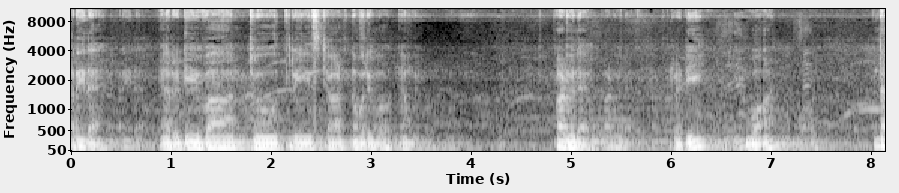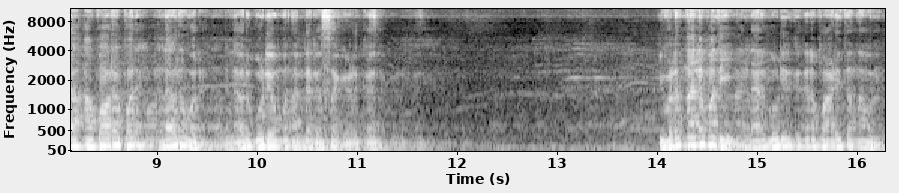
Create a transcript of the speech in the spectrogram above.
അറിയില്ലേ? ഞാൻ ready one two three start എന്ന് പറയുമ്പോൾ ഞാൻ പാടൂലേ? റെഡി വൺ എന്താ ആ പോരെ പോരെ. എല്ലാവരും പോരെ. എല്ലാവരും കൂടി ആകുമ്പോൾ നല്ല രസമാണ് കേൾക്കാൻ. ഇവിടെ നിന്നാലും മതി. എല്ലാവരും കൂടി എനിക്ക് ഇങ്ങനെ പാടി തന്നാൽ മതി.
